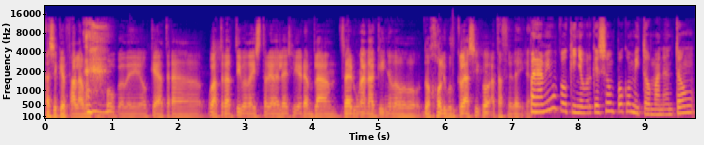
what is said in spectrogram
Así que falamos un pouco de o que atra, o atractivo da historia de Leslie era en plan traer un anaquiño do, do Hollywood clásico ata Cedeira. Para mí un pouquiño, porque sou un pouco mitómana, entón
